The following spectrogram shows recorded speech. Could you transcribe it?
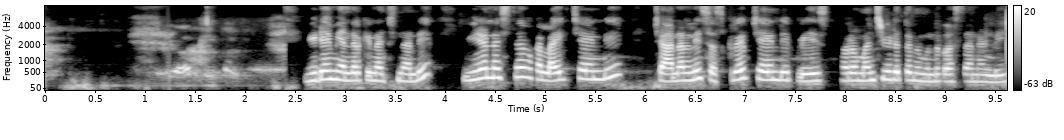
వీడియో మీ అందరికీ నచ్చిందండి? వీడియో నచ్చితే ఒక లైక్ చేయండి. ఛానల్ని సబ్స్క్రైబ్ చేయండి ప్లీజ్. మరో మంచి వీడియోతో మీ ముందుకు వస్తానండి.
